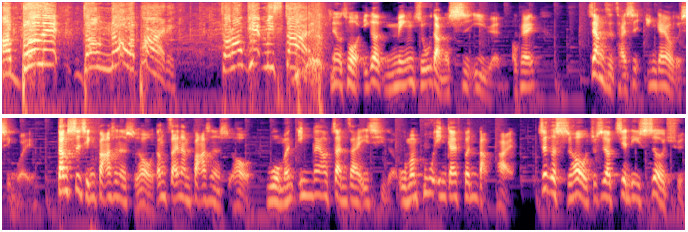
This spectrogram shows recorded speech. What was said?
A bullet don't know a party, so don't get me started. 没有错，一个民主党的市议员，OK，这样子才是应该有的行为。 当事情发生的时候，当灾难发生的时候，我们应该要站在一起的，我们不应该分党派。这个时候就是要建立社群，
